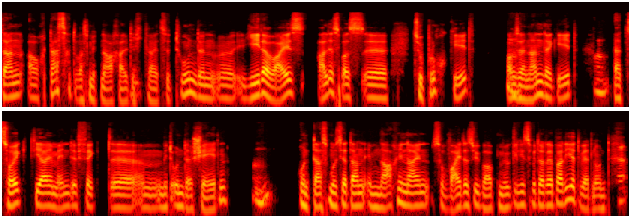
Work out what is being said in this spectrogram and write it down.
dann auch das hat was mit Nachhaltigkeit zu tun, denn äh, jeder weiß, alles, was äh, zu Bruch geht, Mhm. auseinandergeht, Mhm. erzeugt ja im Endeffekt äh, mitunter Schäden. Mhm. Und das muss ja dann im Nachhinein, soweit es überhaupt möglich ist, wieder repariert werden. Und ja.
